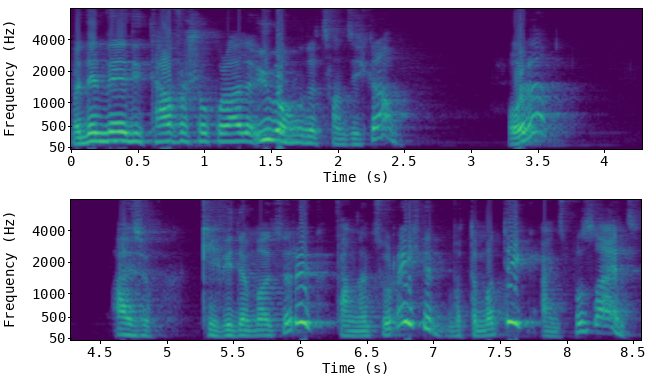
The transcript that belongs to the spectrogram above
Weil dann wäre die Tafelschokolade über 120 Gramm. Oder? Also, geh wieder mal zurück. Fang an zu rechnen. Mathematik. 1 plus 1.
